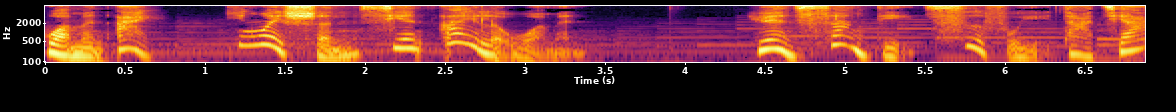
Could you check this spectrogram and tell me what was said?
我们爱，因为神先爱了我们。愿上帝赐福于大家。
